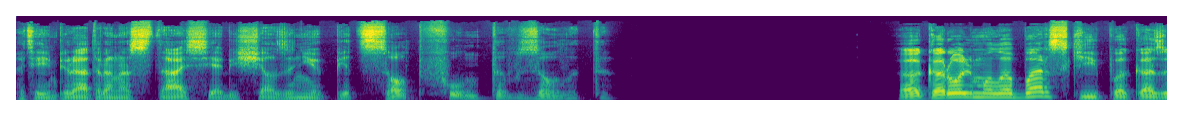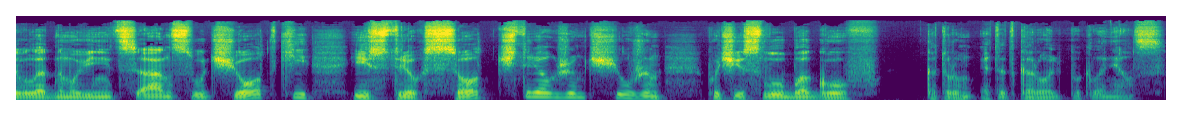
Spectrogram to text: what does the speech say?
хотя император Анастасий обещал за нее пятьсот фунтов золота. А король Малабарский показывал одному венецианцу четки из трехсот четырех жемчужин по числу богов, которым этот король поклонялся.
